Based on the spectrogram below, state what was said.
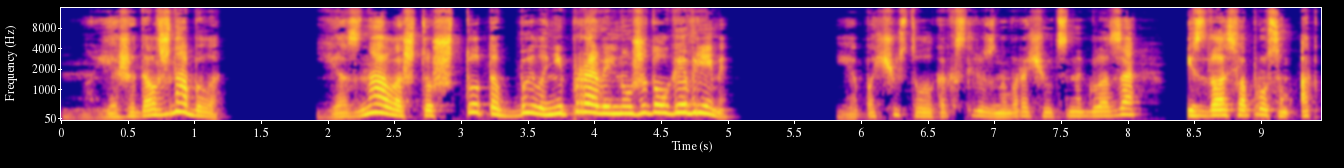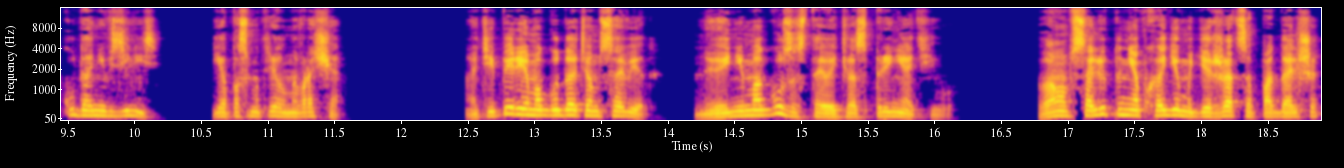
но я же должна была. Я знала, что что-то было неправильно уже долгое время. Я почувствовала, как слезы наворачиваются на глаза, и задалась вопросом, откуда они взялись. Я посмотрела на врача. А теперь я могу дать вам совет, но я не могу заставить вас принять его. Вам абсолютно необходимо держаться подальше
